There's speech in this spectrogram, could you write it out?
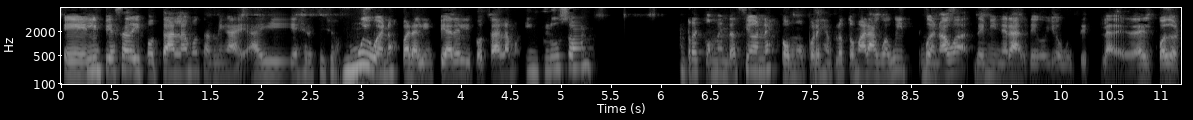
eh, limpieza de hipotálamo, también hay, hay, ejercicios muy buenos para limpiar el hipotálamo, incluso recomendaciones como por ejemplo tomar agua, bueno, agua de mineral, digo yo, la de Ecuador,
